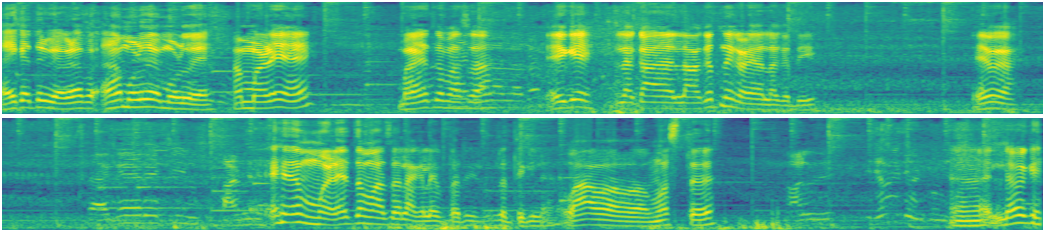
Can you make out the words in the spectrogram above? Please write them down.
आहे काहीतरी वेगळा हा मळू आहे मळू आहे. हा मळे आहे. मायाचा मासा. हे गे का लागत नाही गळ्याला कधी. हे बघा. मळ्याचा मासा लागलाय परी प्रतीकला. वा वा वा मस्त. लव घे.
